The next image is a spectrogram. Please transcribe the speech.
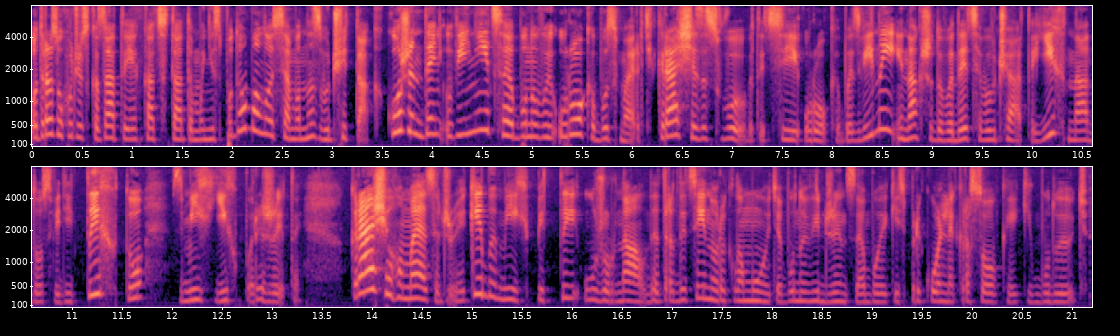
одразу хочу сказати, яка цитата мені сподобалася. Вона звучить так: кожен день у війні це або новий урок, або смерть. Краще засвоювати ці уроки без війни, інакше доведеться вивчати їх на досвіді тих, хто зміг їх пережити. Кращого меседжу, який би міг піти у журнал, де традиційно рекламують або нові джинси, або якісь прикольні кросовки, які будуть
